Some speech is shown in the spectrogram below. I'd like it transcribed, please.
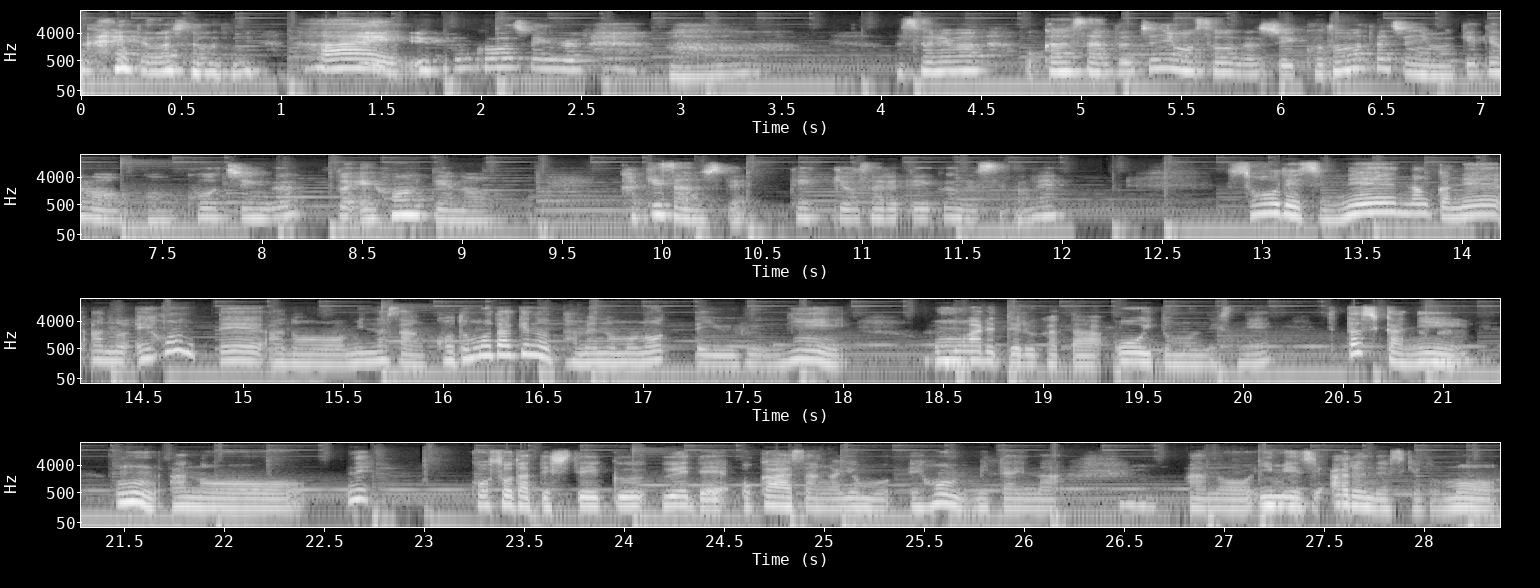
かれてましたもんね。はい、絵本コーチング。ああ。それはお母さんたちにもそうだし、子供たちに向けてもコーチングと絵本っていうのを掛け算して提供されていくんですよね。そうですねなんかねあの絵本ってあの皆さん子供だけのためのものっていうふうに思われてる方多いと思うんですね。で確かに、うんあのね子育てしていく上でお母さんが読む絵本みたいなあのイメージあるんですけども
